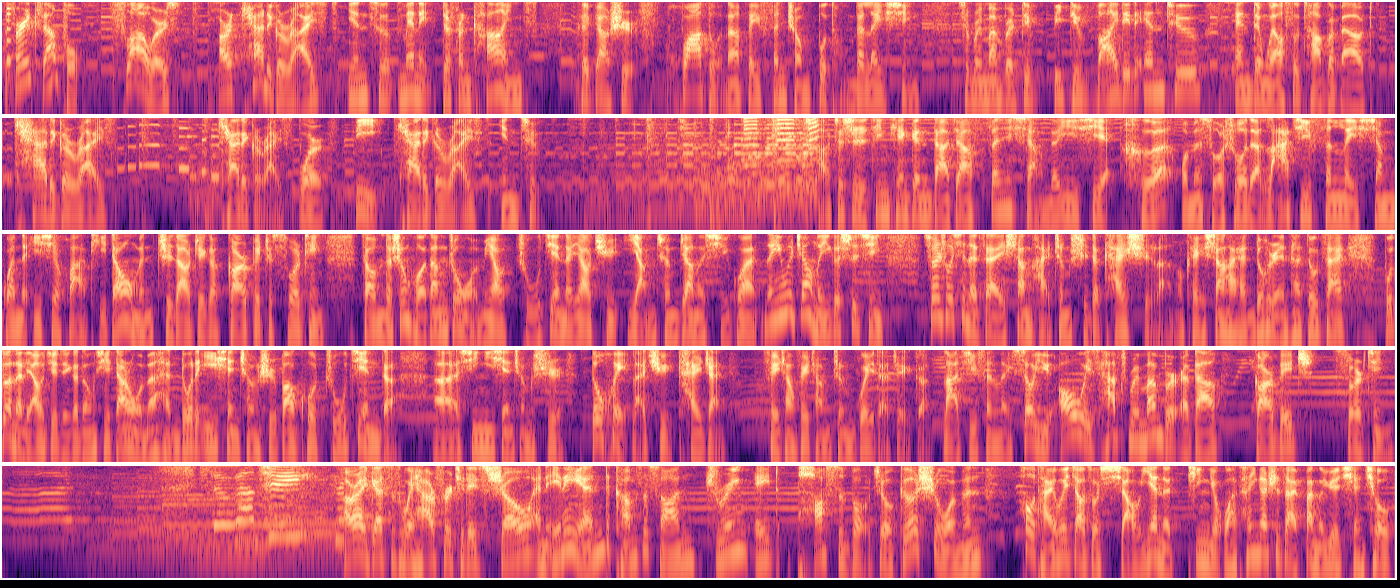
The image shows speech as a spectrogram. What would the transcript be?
For example, flowers are categorized into many different kinds 可以表示花朵呢被分成不同的类型。So remember to be divided into, and then we also talk about categorize, categorize or be categorized into. 好，这是今天跟大家分享的一些和我们所说的垃圾分类相关的一些话题。当然，我们知道这个 garbage sorting，在我们的生活当中，我们要逐渐的要去养成这样的习惯。那因为这样的一个事情，虽然说现在在上海正式的开始了，OK，上海很多人呢都在不断的了解这个东西。当然，我们很多的一线城市，包括逐渐的呃新一线城市，都会来去开展。非常非常正规的这个垃圾分类。So you always have to remember about garbage sorting. Alright, guys, that's we have for today's show. And in the end comes the song Dream It Possible. 这首歌是我们后台一位叫做小燕的听友哇，他应该是在半个月前就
